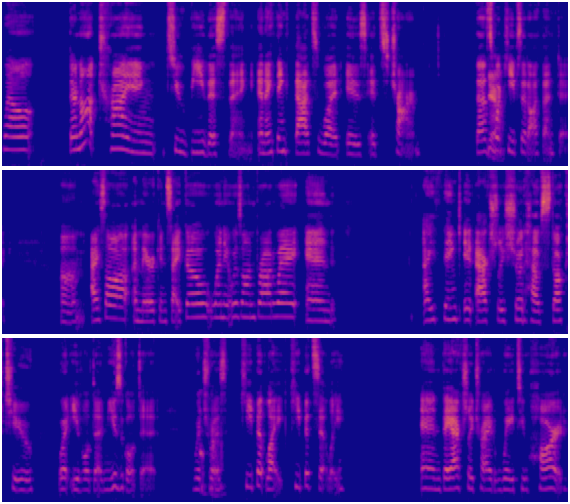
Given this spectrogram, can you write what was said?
well, they're not trying to be this thing. And I think that's what is its charm. That's Yeah. what keeps it authentic. Um, I saw American Psycho when it was on Broadway, and I think it actually should have stuck to what Evil Dead musical did, which Okay. was keep it light, keep it silly. And they actually tried way too hard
